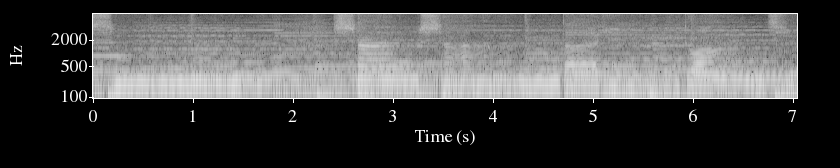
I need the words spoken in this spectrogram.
心，深深的一段情，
